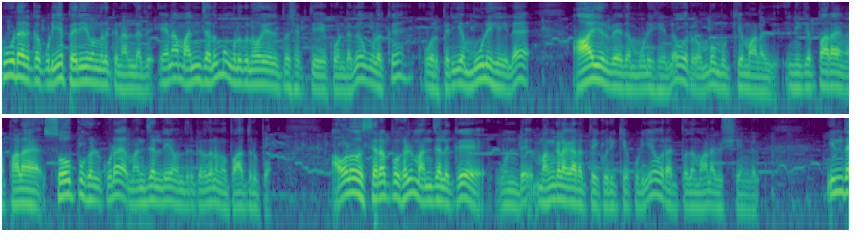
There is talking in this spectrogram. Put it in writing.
கூட இருக்கக்கூடிய பெரியவங்களுக்கு நல்லது. ஏன்னா மஞ்சளும் உங்களுக்கு நோய் எதிர்ப்பு சக்தியை கொண்டது. உங்களுக்கு ஒரு பெரிய மூலிகையில் ஆயுர்வேத மூலிகையில் ஒரு ரொம்ப முக்கியமானது. இன்றைக்கி பாருங்க பல சோப்புகள் கூட மஞ்சள்லேயே வந்திருக்கிறத நம்ம பார்த்துருப்போம். அவ்வளோ சிறப்புகள் மஞ்சளுக்கு உண்டு. மங்களகரத்தை குறிக்கக்கூடிய ஒரு அற்புதமான விஷயங்கள். இந்த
